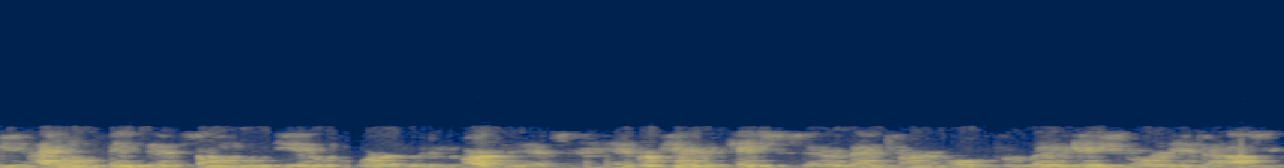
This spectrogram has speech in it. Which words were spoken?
we, I don't think that someone would be able to work with the department heads and prepare the cases that are then turned over for litigation or into housing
